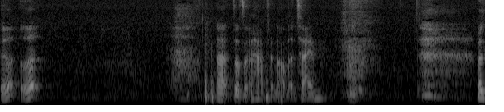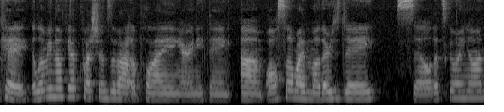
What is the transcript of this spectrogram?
Uh, uh. That doesn't happen all the time. Okay, let me know if you have questions about applying or anything. Um, also, my Mother's Day sale that's going on.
